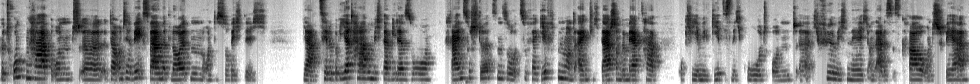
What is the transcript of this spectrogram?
getrunken habe und äh, da unterwegs war mit Leuten und es so richtig ja, zelebriert habe, mich da wieder so reinzustürzen, so zu vergiften und eigentlich da schon gemerkt habe, okay, mir geht es nicht gut und äh, ich fühle mich nicht und alles ist grau und schwer,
